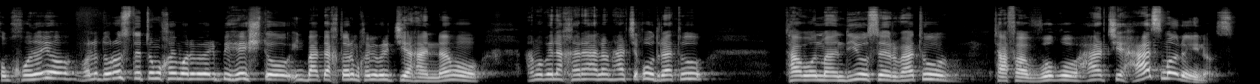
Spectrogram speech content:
خب خدایا حالا درسته تو می‌خوای ما رو ببری بهشت و این بدبختا رو می‌خوای ببری جهنم و اما بالاخره الان هرچی قدرت و توانمندی و ثروت و تفوق و هرچی هست مال ایناست.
